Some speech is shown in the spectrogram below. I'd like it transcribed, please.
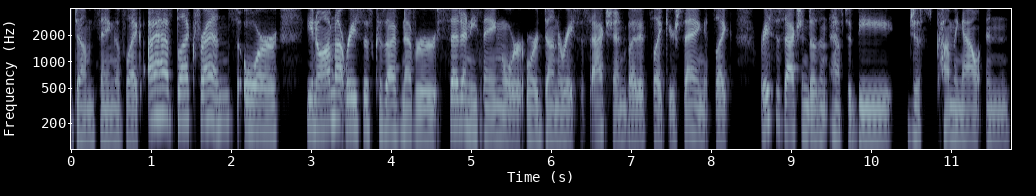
dumb thing of like, I have black friends, or, you know, I'm not racist because I've never said anything or, or done a racist action. But it's like you're saying, it's like racist action doesn't have to be just coming out and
